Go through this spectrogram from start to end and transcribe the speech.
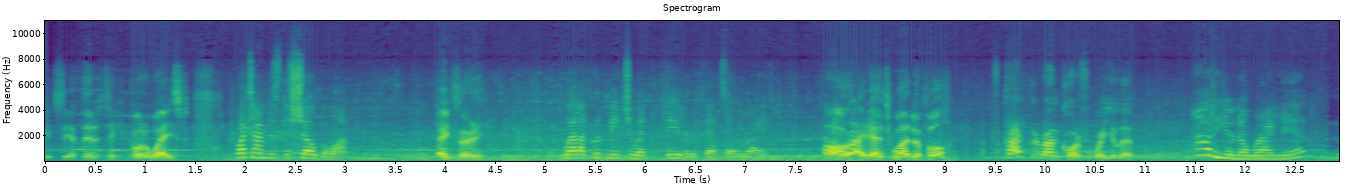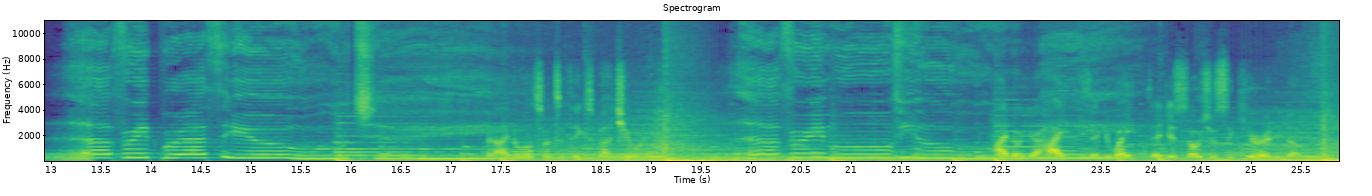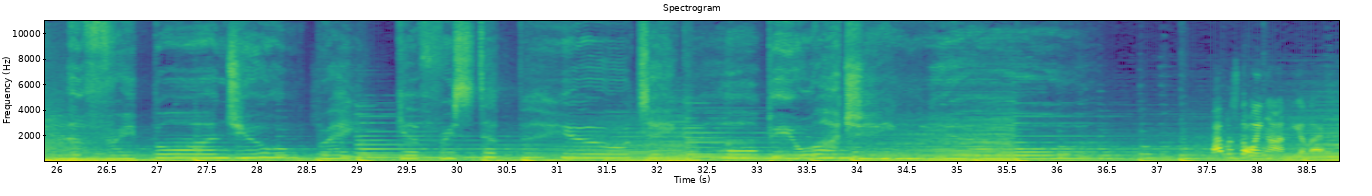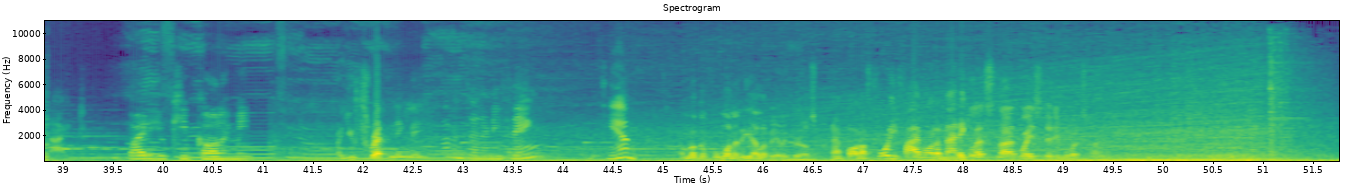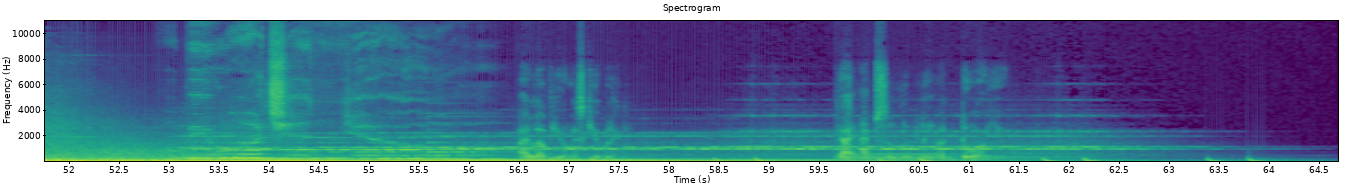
hate to see a theater ticket go to waste. What time does the show go on? 8.30. Well, I could meet you at the theater if that's all right. All right, that's wonderful. It's practically around the corner from where you live. How do you know where I live? Every breath you take, I know all sorts of things about you. every move you, I know your height and your weight and your social security number. every step you take. I'll be watching you. What was going on here last night? Why do you keep calling me? Are you threatening me? I haven't done anything. It's him. I'm looking for one of the elevator girls. I bought a 45 automatic. Let's not waste any more time. Be watching you. I love you, Miss Kubelik. I absolutely adore you.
